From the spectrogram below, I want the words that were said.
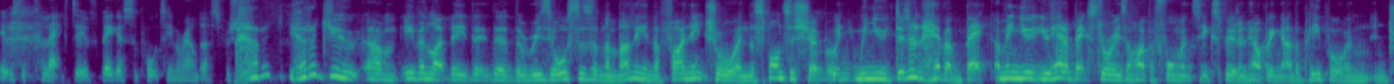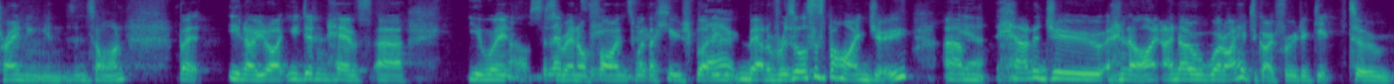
it was the collective, bigger support team around us for sure. How did how did you um, even like the, the, the the resources and the money and the financial and the sponsorship mm-hmm. when when you didn't have a back? I mean, you you had a backstory as a high performance performance expert in helping other people and, in training and, and so on. But you know, like you didn't have uh, you weren't oh, Sir Ranulph Fiennes with a huge bloody no. amount of resources behind you. Um, yeah. How did you? And I, I, know what I had to go through to get to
